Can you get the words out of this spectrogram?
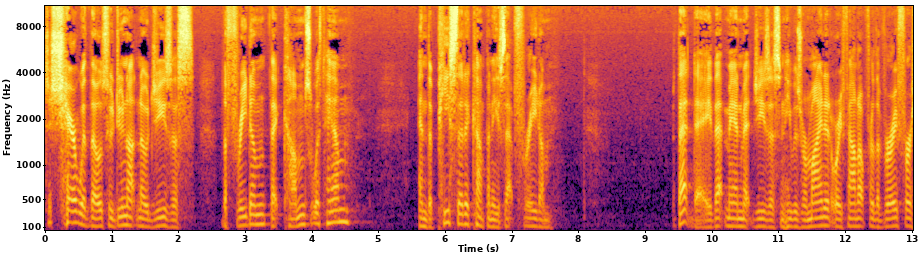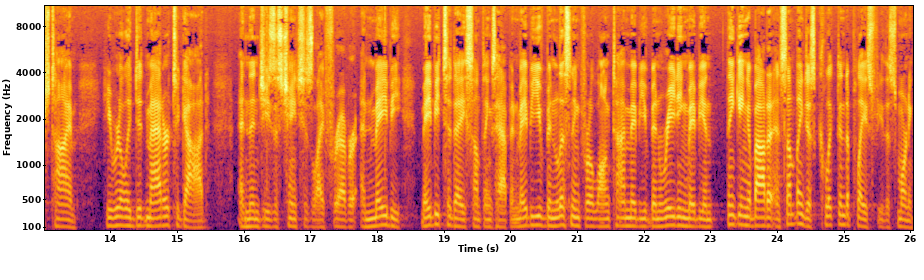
to share with those who do not know Jesus the freedom that comes with him and the peace that accompanies that freedom. That day, that man met Jesus and he was reminded, or he found out for the very first time, he really did matter to God and then Jesus changed his life forever. And maybe, maybe today something's happened. Maybe you've been listening for a long time. Maybe you've been reading, maybe in thinking about it, and something just clicked into place for you this morning.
